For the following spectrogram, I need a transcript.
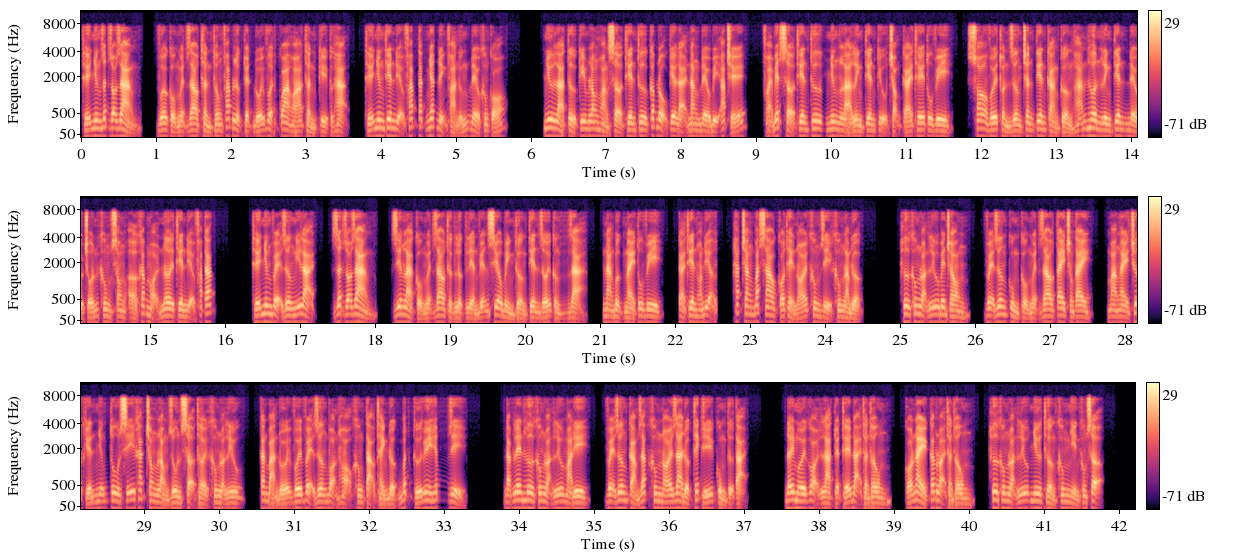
Thế nhưng rất rõ ràng, vừa cổ nguyệt giao thần thông pháp lực tuyệt đối vượt qua hóa thần kỳ cực hạn, thế nhưng thiên địa pháp tắc nhất định phản ứng đều không có. Như là tử kim long hoàng sở thiên thư cấp độ kia đại năng đều bị áp chế, phải biết sở thiên thư nhưng là linh tiên cựu trọng cái thế tu vi, so với thuần dương chân tiên càng cường hãn hơn linh tiên đều trốn không xong ở khắp mọi nơi thiên địa pháp tắc thế nhưng vệ dương nghĩ lại, rất rõ ràng, riêng là cổ nguyệt giao thực lực liền viễn siêu bình thường tiên giới cường giả, nàng bực này tu vi, cải thiên hoán địa, hát trăng bắt sao có thể nói không gì không làm được. Hư không loạn lưu bên trong, vệ dương cùng cổ nguyệt giao tay trong tay, mà ngày trước khiến những tu sĩ khác trong lòng run sợ thời không loạn lưu, căn bản đối với vệ dương bọn họ không tạo thành được bất cứ uy hiếp gì. Đạp lên hư không loạn lưu mà đi, vệ dương cảm giác không nói ra được thích ý cùng tự tại. Đây mới gọi là tuyệt thế đại thần thông, có này các loại thần thông, hư không loạn lưu như thường không nhìn không sợ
